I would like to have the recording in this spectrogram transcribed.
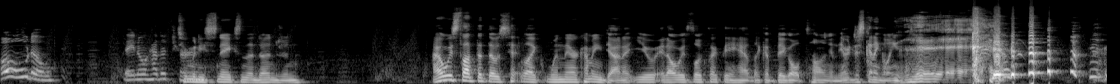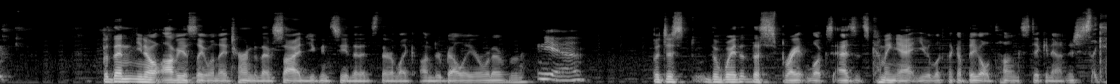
Oh no. They know how to turn. Too many snakes in the dungeon. I always thought that those, like, when they're coming down at you, it always looked like they had, like, a big old tongue and they were just kind of going... But then, you know, obviously when they turn to their side, you can see that it's their, like, underbelly or whatever. Yeah. But just the way that the sprite looks as it's coming at you, it looked like a big old tongue sticking out. And it's just like,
